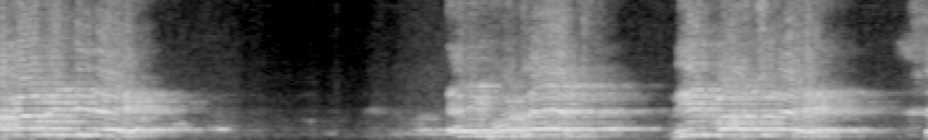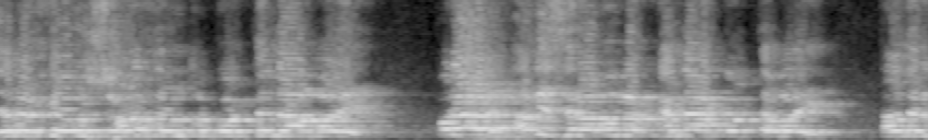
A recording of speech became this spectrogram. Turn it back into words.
আগামী দিনে এই ভোটের নির্বাচনে যেন কেউ ষড়যন্ত্র করতে না পারে, কোরআন, হাদিসের অবব্যাখ্যা না করতে পারে, তাদের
